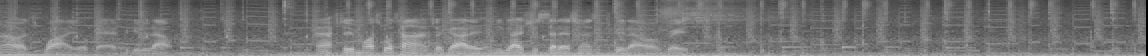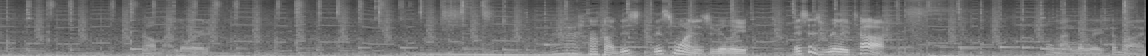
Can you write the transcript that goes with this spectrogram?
oh, it's Y. Okay, I figured it out. After multiple times, I got it, and you guys just said it as soon as I figured it out. Oh, great. Oh my lord. this this one is really, this is really tough. Oh my lord, come on.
